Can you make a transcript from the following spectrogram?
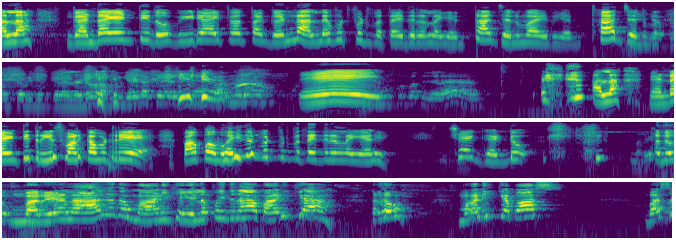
ಅಲ್ಲ ಗಂಡ ಹೆಂಡ್ತಿದು ವಿಡಿಯೋ ಆಯ್ತು ಅಂತ ಗಂಡ ಅಲ್ಲೇ ಬಿಟ್ಬಿಟ್ಟು ಬರ್ತಾ ಇದ್ದೀರಲ್ಲ ಎಂತ ಜನ್ಮ ಇದು ಎಂತ ಜನ್ಮ. ಏಯ್. ಅಲ್ಲ ಗಂಡ ಹೆಂಡ್ತಿದ್ ರೀಲ್ಸ್ ಮಾಡ್ಕೊಂಬಿಟ್ರಿ. ಪಾಪ ವೈದನ್ ಬಿಟ್ಬಿಟ್ಟು ಬರ್ತಾ ಇದ್ದೀರಲ್ಲ ಹೇಳಿ. ಛೇ ಗಡ್ಡು. ಅದು ಮರೆಯಲ್ಲ ಆಗದ ಮಾಣಿಕ್ಯ. ಎಲ್ಲಪ್ಪ ಇದ್ದೀರಾ Manikya? Hello Manikya boss bus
